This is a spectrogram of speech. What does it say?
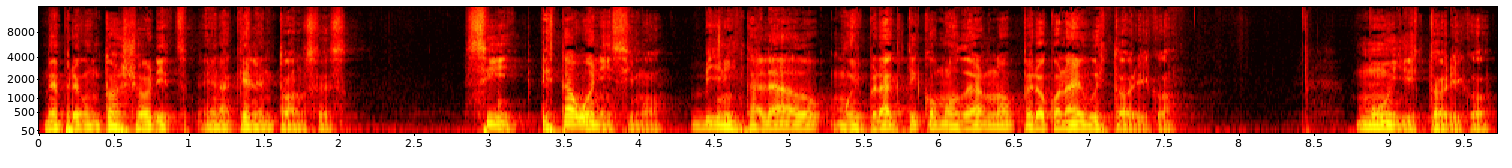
me preguntó Joritz en aquel entonces. Sí, está buenísimo, bien instalado, muy práctico, moderno, pero con algo histórico. Muy histórico.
